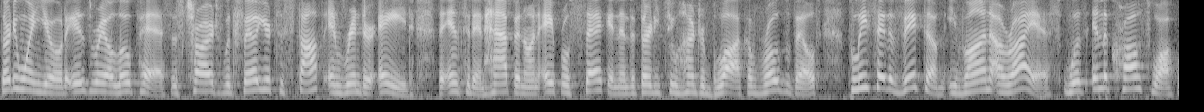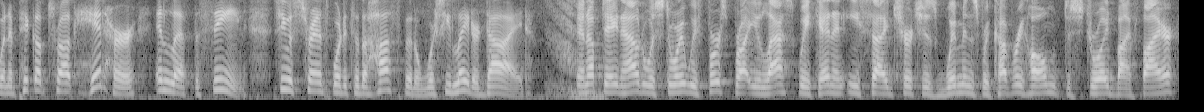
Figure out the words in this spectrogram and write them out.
31 year old Israel Lopez is charged with failure to stop and render aid. The incident happened on April 2nd in the 3200 block of Roosevelt. Police say the victim, Yvonne Arias, was in the crosswalk when a pickup truck hit her and left the scene. She was transported to the hospital where she later died. An update now to a story we first brought you last weekend an Eastside Church's women's recovery home destroyed by fire.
